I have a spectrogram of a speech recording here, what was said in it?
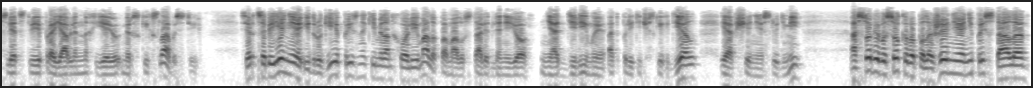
вследствие проявленных ею мирских слабостей. Сердцебиение и другие признаки меланхолии мало-помалу стали для нее неотделимы от политических дел и общения с людьми. Особе высокого положения не пристало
